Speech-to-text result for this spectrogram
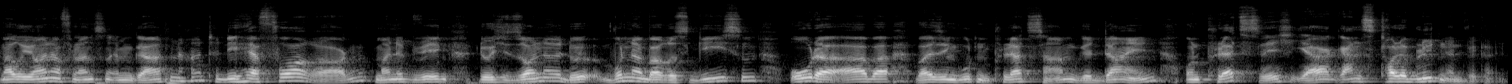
Marihuana-Pflanzen im Garten hat, die hervorragend, meinetwegen durch Sonne, durch wunderbares Gießen oder aber, weil sie einen guten Platz haben, gedeihen und plötzlich ja ganz tolle Blüten entwickeln.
